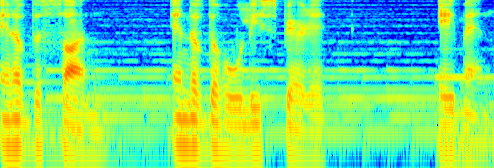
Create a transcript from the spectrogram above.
and of the Son, and of the Holy Spirit. Amen.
